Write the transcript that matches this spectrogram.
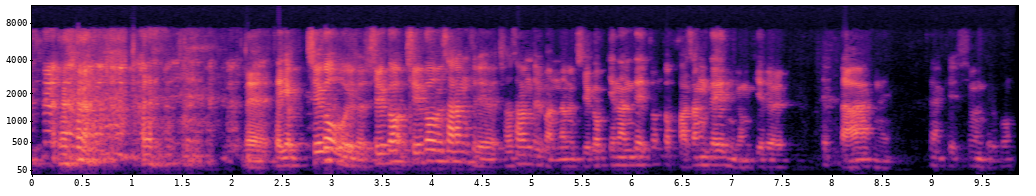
네, 되게 즐거워 보이죠. 즐거, 즐거운 사람들이에요. 저 사람들 만나면 즐겁긴 한데 좀 더 과장된 연기를 했다. 네, 생각해 주시면 되고.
